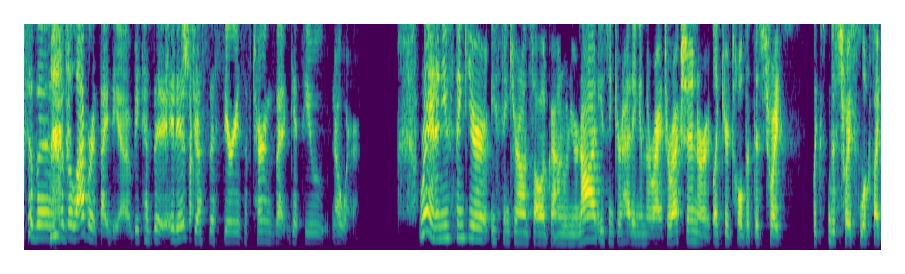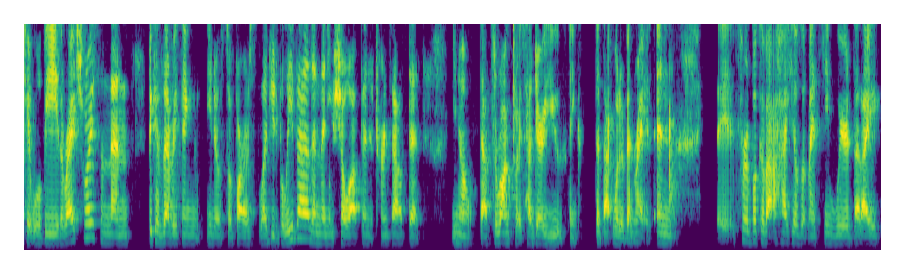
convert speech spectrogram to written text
to the to the labyrinth idea because it, it is sure. just this series of turns that gets you nowhere Right, and you think you're you think you're on solid ground when you're not. You think you're heading in the right direction, or like you're told that this choice like this choice looks like it will be the right choice, and then because everything you know so far has led you to believe that, and then you show up and it turns out that you know that's the wrong choice. How dare you think that that would have been right? And eh, for a book about high heels, it might seem weird that I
